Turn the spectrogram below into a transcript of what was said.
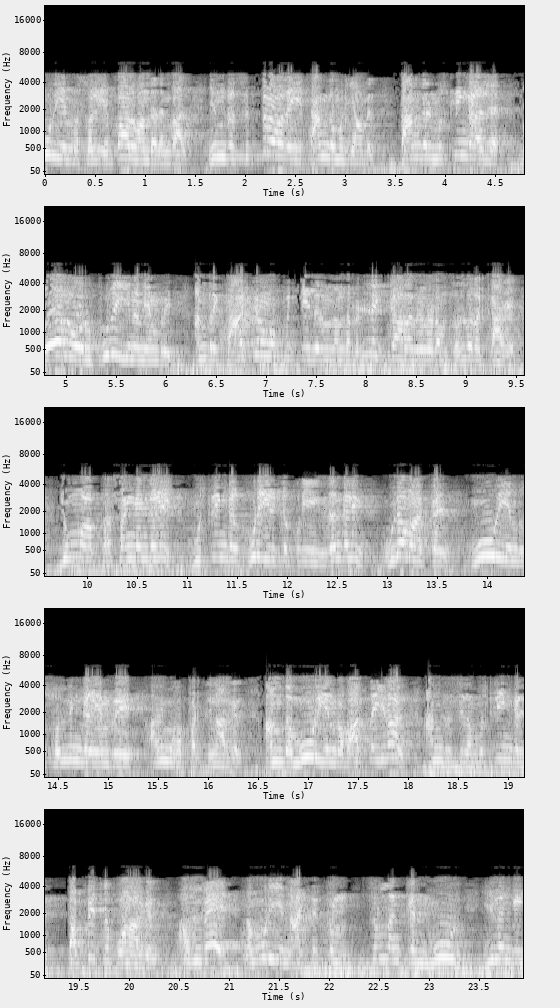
ஊர் என்ற சொல் எவ்வாறு வந்ததென்றால் இந்த சித்திரவதையை தாங்க முடியாமல் தாங்கள் முஸ்லிம்கள் அல்ல வேறு ஒரு புது இனம் என்று அன்றைக்கு ஆக்கிரமிப்பு செய்திருந்த அந்த வெள்ளைக்காரர்களிடம் சொல்வதற்காக ஜும்மா பிரசங்கங்களில் முஸ்லிம்கள் கூடியிருக்கக்கூடிய இடங்களில் உலமாக்கள் மூறு என்று சொல்லுங்கள் என்று அறிமுகப்படுத்தினார்கள். அந்த மூறு என்ற வார்த்தையினால் அன்று சில முஸ்லிம்கள் தப்பித்து போனார்கள். அதுவே நம்முடைய நாட்டுக்கும் ஸ்ரீலங்கன் மூர் இலங்கை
